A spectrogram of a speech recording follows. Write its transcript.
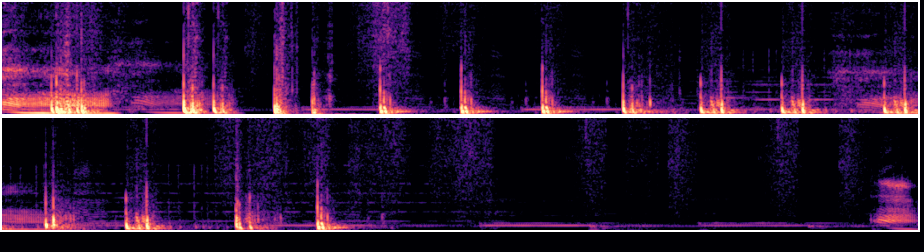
Ah. Ah. ah. ah.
